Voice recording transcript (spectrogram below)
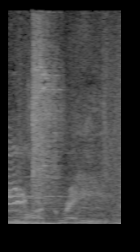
One more grave.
